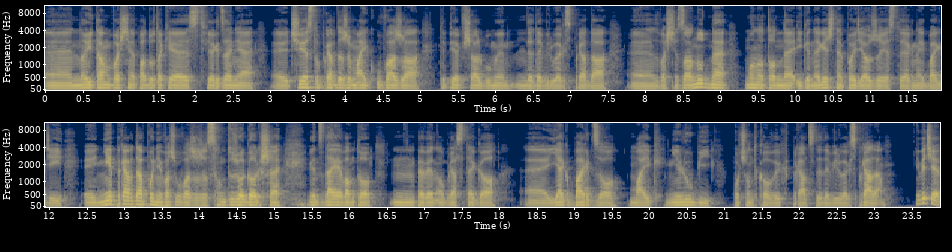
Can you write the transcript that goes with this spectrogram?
E, No i tam właśnie padło takie stwierdzenie, e, czy jest to prawda, że Mike uważa te pierwsze albumy The Devil Wears Prada e, właśnie za nudne, monotonne i generyczne. Powiedział, że jest to jak najbardziej nieprawda, ponieważ uważa, że są dużo gorsze, więc daje wam to mm, pewien obraz tego, jak bardzo Mike nie lubi początkowych prac The Devil Wears Prada. I wiecie,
